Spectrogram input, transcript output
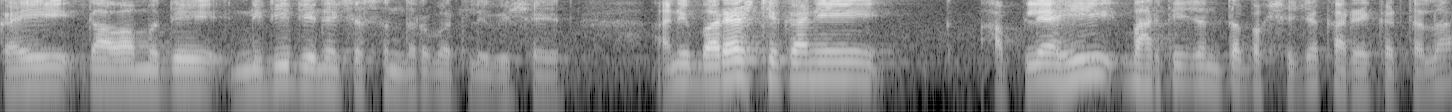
काही गावामध्ये निधी देण्याच्या संदर्भातले विषय आहेत. आणि बऱ्याच ठिकाणी आपल्याही भारतीय जनता पक्षाच्या कार्यकर्त्याला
